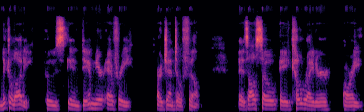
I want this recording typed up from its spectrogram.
Nicolodi, who's in damn near every Argento film, is also a co-writer or a,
